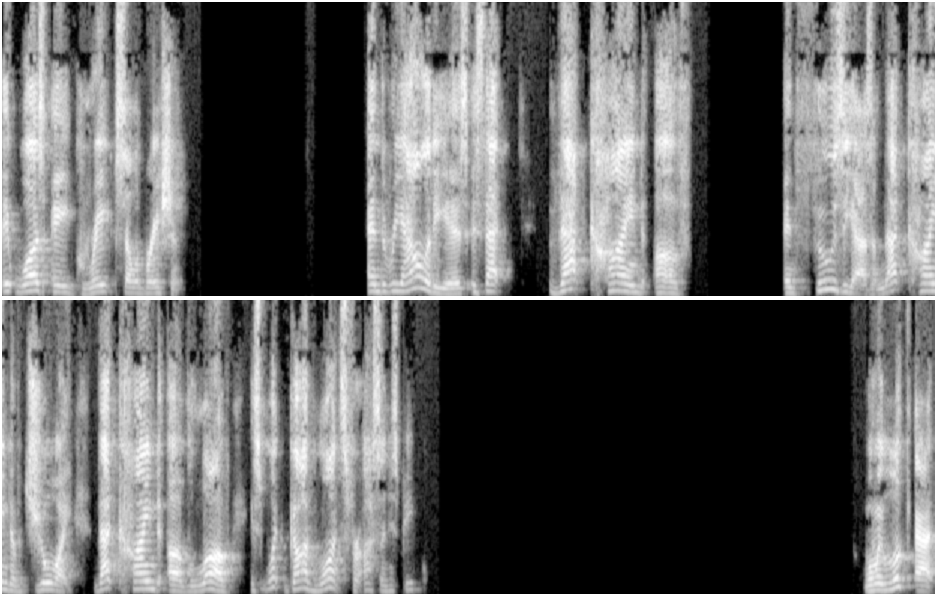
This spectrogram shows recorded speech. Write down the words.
It was a great celebration. And the reality is, is that that kind of enthusiasm, that kind of joy, that kind of love is what God wants for us and his people. When we look at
